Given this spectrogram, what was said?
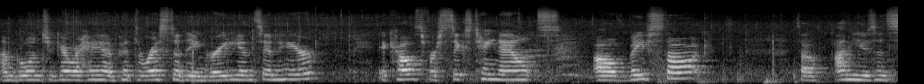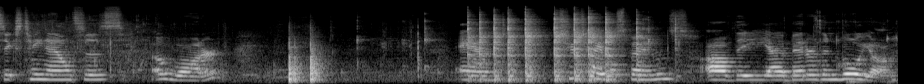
I'm going to go ahead and put the rest of the ingredients in here. It calls for 16 ounce of beef stock. So I'm using 16 ounces of water and two tablespoons of the uh, Better Than Bouillon.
